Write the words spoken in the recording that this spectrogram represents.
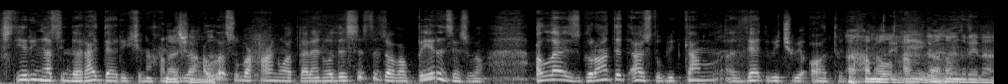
steering us in the right direction. Alhamdulillah. Mashallah. Allah subhanahu wa ta'ala, and with the assistance of our parents as well, Allah has granted us to become uh, that which we are today. Alhamdulillah. Alhamdulillah. Alhamdulillah.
